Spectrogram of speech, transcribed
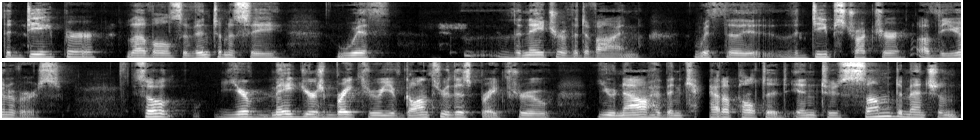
the deeper levels of intimacy with the nature of the divine, with the, the deep structure of the universe. So you've made your breakthrough, you've gone through this breakthrough, you now have been catapulted into some dimension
